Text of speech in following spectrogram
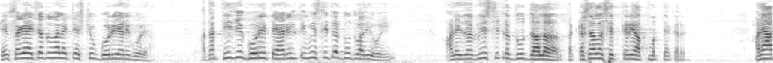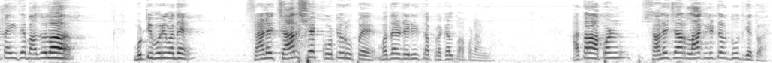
हे सगळे याच्यातून आले टेस्ट्यूब गोरी आणि गोऱ्या. आता ती जी गोरी तयार होईल ती वीस लिटर दूधवाली होईल. आणि जर वीस लिटर दूध झालं तर कशाला शेतकरी आत्महत्या करेल? आणि आता इथे बाजूला बुटीबुरीमध्ये साडेचारशे कोटी रुपये मदर डेअरीचा प्रकल्प आपण आणला. आता आपण साडेचार लाख लिटर दूध घेतो आहे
